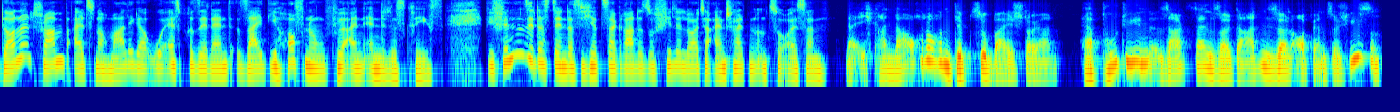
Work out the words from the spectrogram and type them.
Donald Trump als nochmaliger US-Präsident sei die Hoffnung für ein Ende des Kriegs. Wie finden Sie das denn, dass sich jetzt da gerade so viele Leute einschalten und zu äußern? Na, ich kann da auch noch einen Tipp zu beisteuern. Herr Putin sagt seinen Soldaten, sie sollen aufhören zu schießen.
